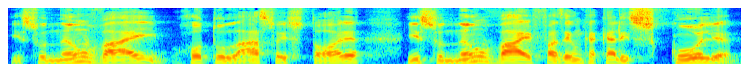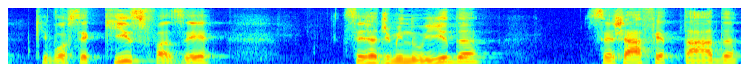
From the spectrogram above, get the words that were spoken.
Isso não vai rotular sua história, isso não vai fazer com que aquela escolha que você quis fazer seja diminuída, seja afetada,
